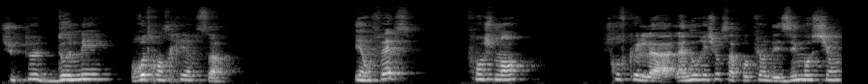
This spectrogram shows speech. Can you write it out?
tu peux donner, retranscrire ça? Et en fait, franchement, je trouve que la, la nourriture, ça procure des émotions.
